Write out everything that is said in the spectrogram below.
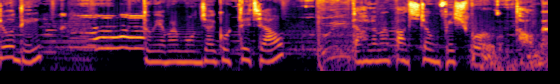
যদি তুমি আমার মন জয় করতে চাও তাহলে আমার পাঁচটা উইশ পূরণ করতে হবে।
